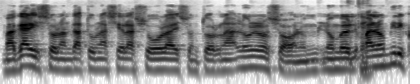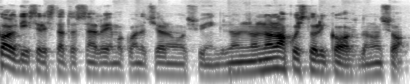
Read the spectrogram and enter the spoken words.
magari sono andato una sera sola e sono tornato, non lo so, non, non me, okay. ma non mi ricordo di essere stato a Sanremo quando c'era uno swing, non, non, ho questo ricordo, non so.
